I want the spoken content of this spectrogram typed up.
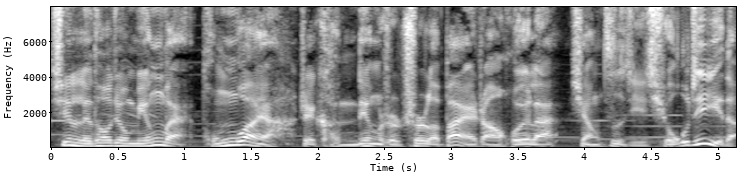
心里头就明白童贯呀，这肯定是吃了败仗回来向自己求计的。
